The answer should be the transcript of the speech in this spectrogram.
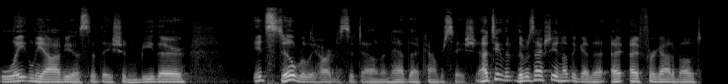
blatantly obvious that they shouldn't be there, it's still really hard to sit down and have that conversation. I think there was actually another guy that I, I forgot about.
